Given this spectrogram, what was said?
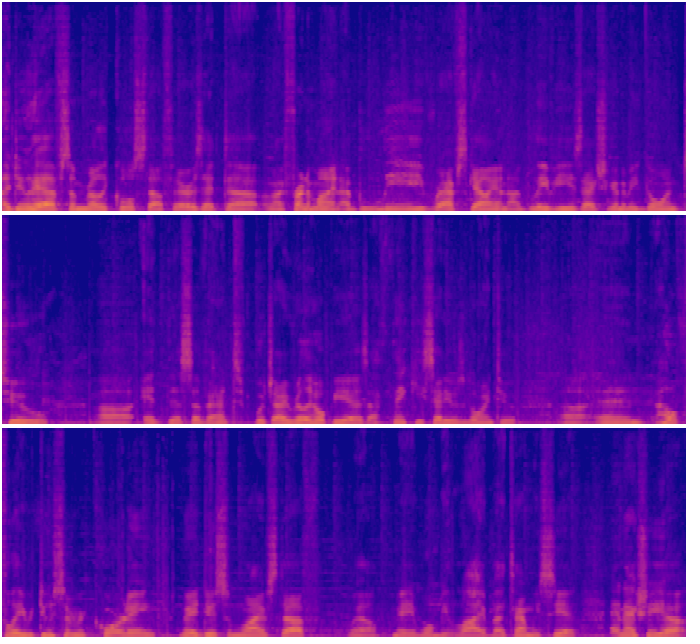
I do have some really cool stuff there. Is that uh, my friend of mine, I believe Rapscallion, I believe he is actually going to be going to uh, at this event, which I really hope he is. I think he said he was going to. Uh, and hopefully do some recording, maybe do some live stuff. Well, maybe it won't be live by the time we see it. And actually uh,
